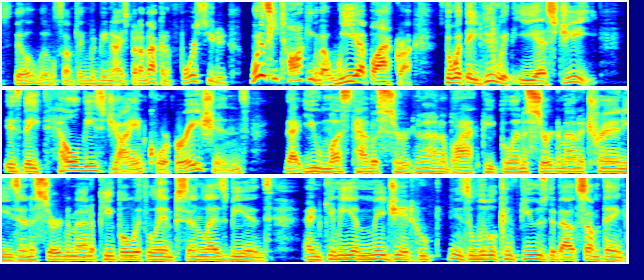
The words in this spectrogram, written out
still a little something would be nice, but I'm not going to force you to. What is he talking about? We at BlackRock. So what they do with ESG is they tell these giant corporations that you must have a certain amount of black people and a certain amount of trannies and a certain amount of people with limps and lesbians and give me a midget who is a little confused about something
